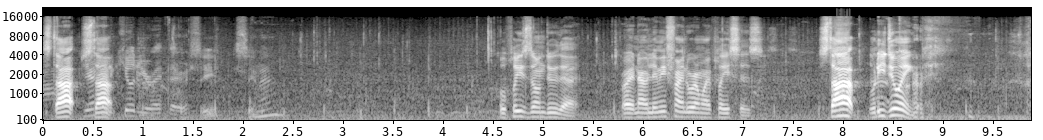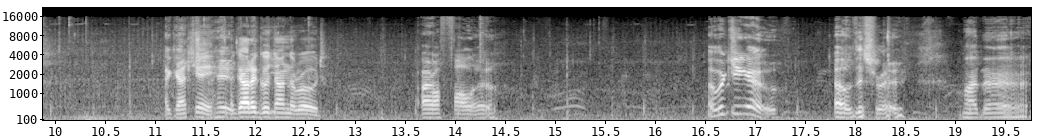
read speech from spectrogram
Stop, stop. killed you right there. See? See man? Well, please don't do that. Right now, let me find where my place is. Stop! What are you doing? I got you. Okay, Hey, I gotta go down the road. Alright, I'll follow. Oh, where'd you go? Oh, this road. My bad.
